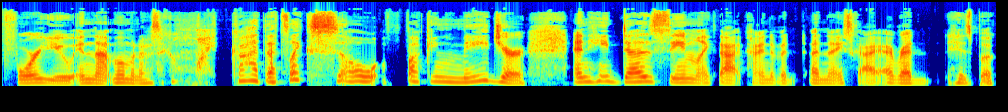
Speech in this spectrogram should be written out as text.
for you in that moment. I was like, oh my god, that's like so fucking major. And he does seem like that kind of a, a nice guy. I read his book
